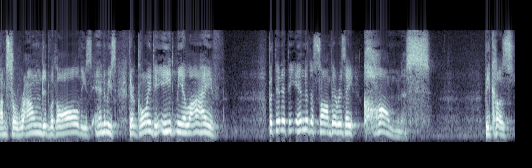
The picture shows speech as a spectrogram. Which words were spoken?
I'm surrounded with all these enemies. They're going to eat me alive. But then at the end of the psalm, there is a calmness because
